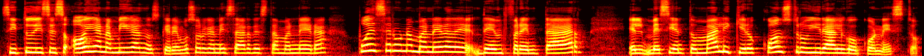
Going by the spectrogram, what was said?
Si tú dices, oigan amigas, nos queremos organizar de esta manera, puede ser una manera de, enfrentar el me siento mal y quiero construir algo con esto.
